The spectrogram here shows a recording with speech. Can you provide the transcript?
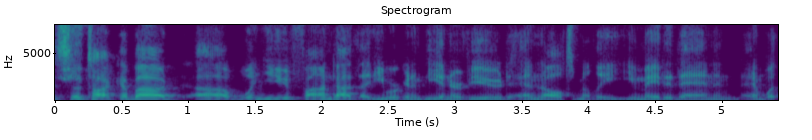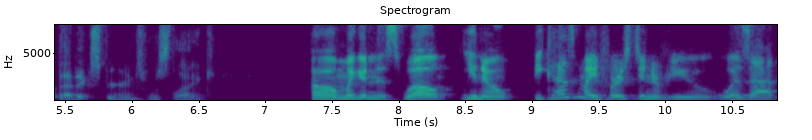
so talk about uh, when you found out that you were going to be interviewed, and ultimately you made it in, and and what that experience was like. Oh my goodness. Well, you know, because my first interview was at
